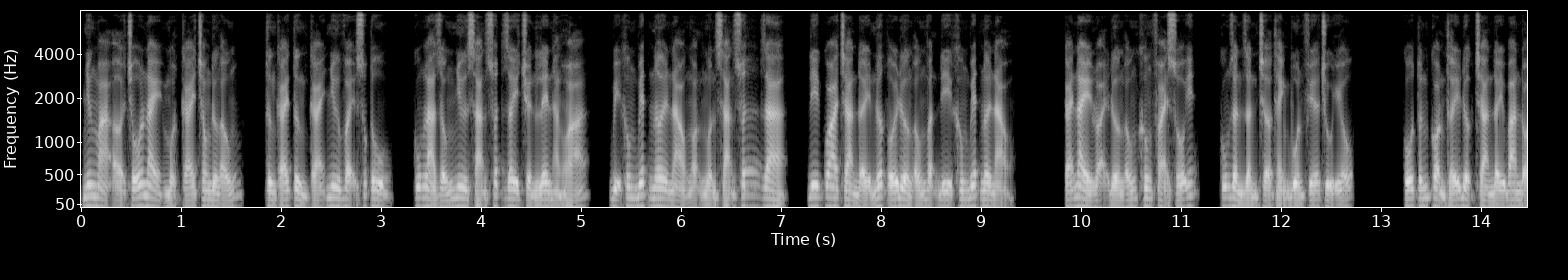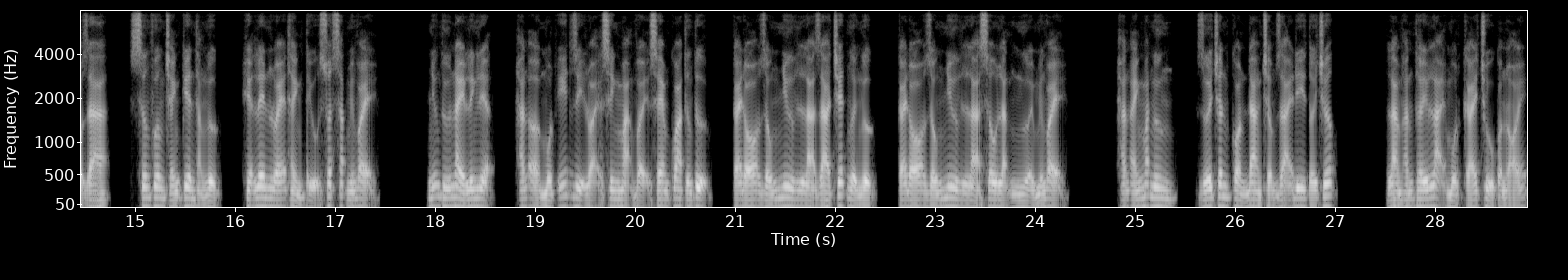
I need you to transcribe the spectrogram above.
Nhưng mà ở chỗ này một cái trong đường ống từng cái từng cái như vậy xúc tu, cũng là giống như sản xuất dây chuyển lên hàng hóa, bị không biết nơi nào ngọn nguồn sản xuất ra, đi qua tràn đầy nước ối đường ống vận đi không biết nơi nào. Cái này loại đường ống không phải số ít, cũng dần dần trở thành bốn phía chủ yếu. Cố tuấn còn thấy được tràn đầy ban đỏ ra xương phương tránh kiên thẳng ngực, hiện lên lóe thành tựu xuất sắc như vậy những thứ này linh liện hắn ở một ít dị loại sinh mạng vậy xem qua tương tự, cái đó giống như là da chết người ngực, cái đó giống như là sâu lặn người miếng vậy hắn ánh mắt ngưng, dưới chân còn đang chậm rãi đi tới trước. Làm hắn thấy lại một cái chủ còn nói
